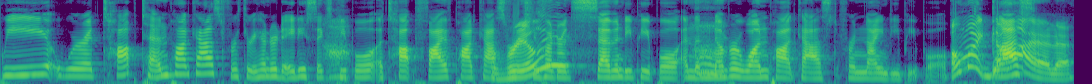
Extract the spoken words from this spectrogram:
We were a top 10 podcast for 386 people, a top five podcast for Really? 270 people, and the number one podcast for 90 people. Oh my Last- god.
